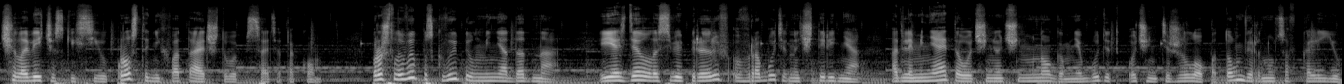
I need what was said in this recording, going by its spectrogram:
человеческих сил, просто не хватает, чтобы писать о таком. Прошлый выпуск выпил меня до дна, и я сделала себе перерыв в работе на 4 дня, а для меня это очень-очень много, мне будет очень тяжело потом вернуться в колею.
